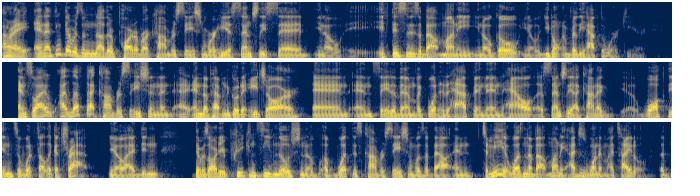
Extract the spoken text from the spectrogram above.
all right. And I think there was another part of our conversation where he essentially said, you know, if this is about money, you know, go, you know, you don't really have to work here. And so I, I left that conversation and I ended up having to go to HR and and say to them like what had happened and how essentially I kind of walked into what felt like a trap. You know, I didn't there was already a preconceived notion of, of what this conversation was about. And to me, it wasn't about money. I just wanted my title. The,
